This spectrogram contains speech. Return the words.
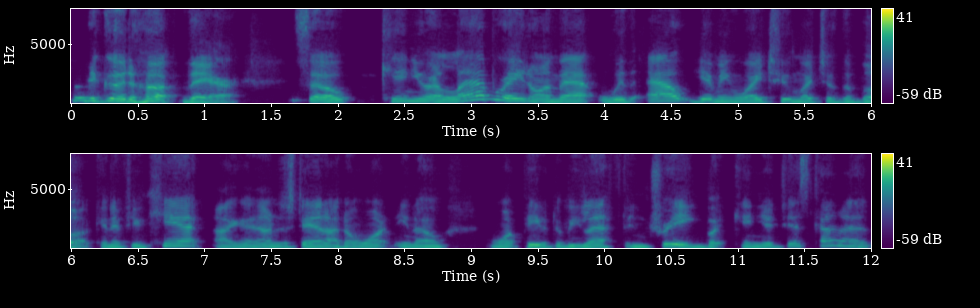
pretty good hook there. So, can you elaborate on that without giving away too much of the book? And if you can't, I can understand. I don't want you know want people to be left intrigued, but can you just kind of,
